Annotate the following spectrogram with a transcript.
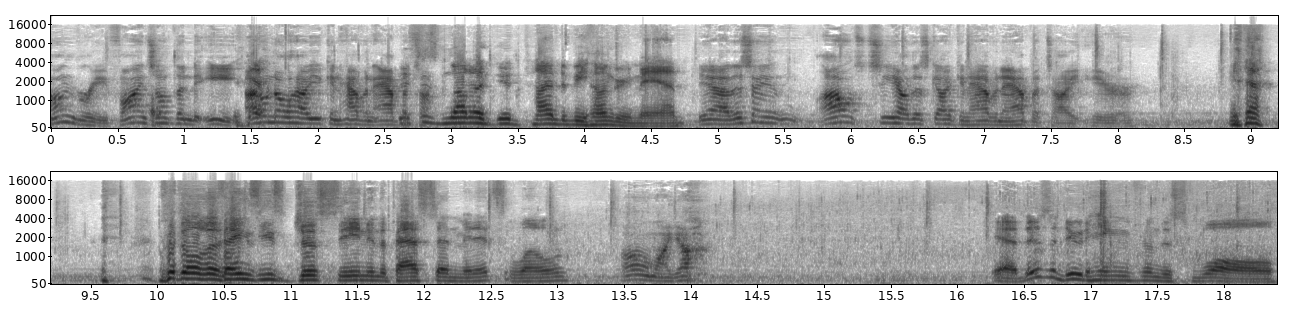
Hungry, find oh. something to eat. I don't know how you can have an appetite. This is not a good time to be hungry, man. Yeah, this ain't. I don't see how this guy can have an appetite here. Yeah. With all the things he's just seen in the past 10 minutes alone. Oh my god. Yeah, there's a dude hanging from this wall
